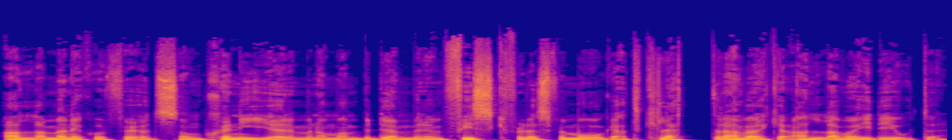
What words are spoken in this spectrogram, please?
alla människor föds som genier, men om man bedömer en fisk för dess förmåga att klättra verkar alla vara idioter.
